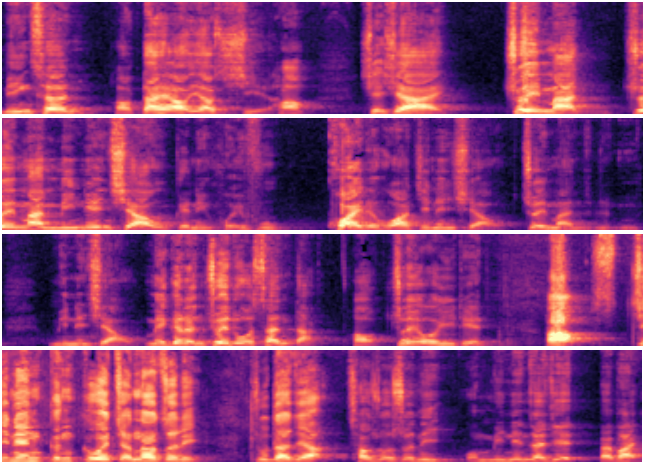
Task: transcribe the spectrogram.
名称，好，代号要写哈，写下来。最慢最慢，明天下午给你回复。快的话，今天下午最慢。明天下午，每个人最多三档，好，最后一天，好，今天跟各位讲到这里，祝大家操作顺利，我们明天再见，拜拜。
